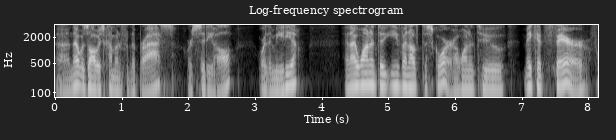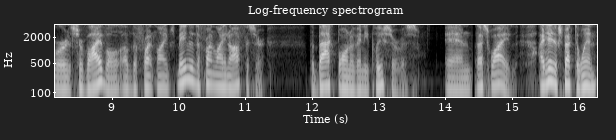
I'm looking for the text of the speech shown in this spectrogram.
Uh, and that was always coming from the brass or city hall or the media. And I wanted to even out the score. I wanted to make it fair for survival of the front lines, mainly the frontline officer, the backbone of any police service. And that's why I didn't expect to win.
